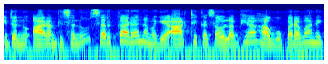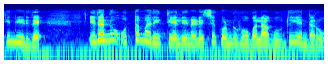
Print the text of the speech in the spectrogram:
ಇದನ್ನು ಆರಂಭಿಸಲು ಸರ್ಕಾರ ನಮಗೆ ಆರ್ಥಿಕ ಸೌಲಭ್ಯ ಹಾಗೂ ಪರವಾನಗಿ ನೀಡಿದೆ. ಇದನ್ನು ಉತ್ತಮ ರೀತಿಯಲ್ಲಿ ನಡೆಸಿಕೊಂಡು ಹೋಗಲಾಗುವುದು ಎಂದರು.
